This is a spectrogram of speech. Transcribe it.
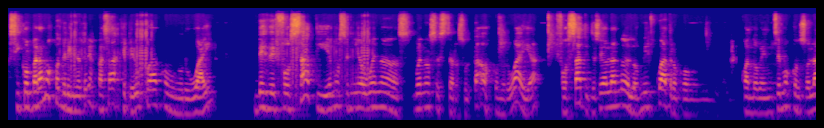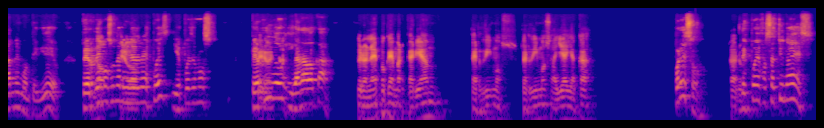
si comparamos con eliminatorias pasadas que Perú juega con Uruguay, desde Fossati hemos tenido buenos, buenos este, resultados con Uruguay, ¿ah? Fossati, te estoy hablando del 2004, con, cuando vencemos con Solano y Montevideo. Perdemos No, una pero- eliminatoria después y después hemos Pero- perdido y ganado acá. Pero en la época de Marcarían perdimos, perdimos allá y acá. Por eso, Claro, después de Fossati una vez.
